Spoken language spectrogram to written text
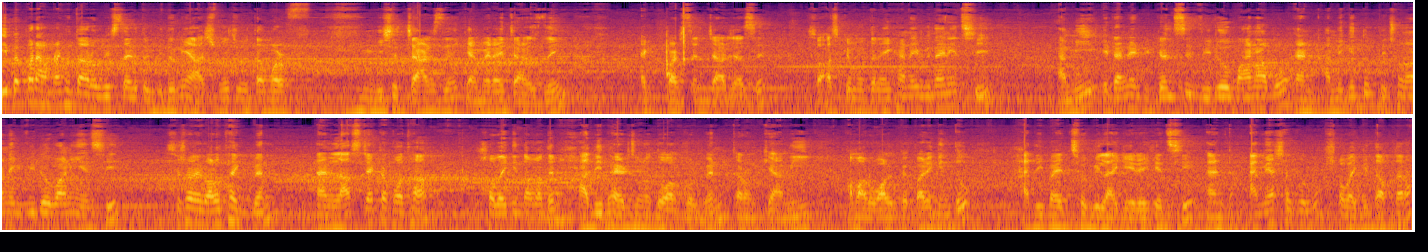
এই ব্যাপারে আমরা কিন্তু আরও বিস্তারিত ভিডিও নিয়ে আসব, যেহেতু আমার মিশে চার্জ দিই ক্যামেরায় চার্জ দিই এক পার্সেন্ট চার্জ আছে। সো আজকের মতন এখানেই বিদায় নিচ্ছি। আমি এটা নিয়ে ডিটেলসে ভিডিও বানাবো অ্যান্ড আমি কিন্তু পিছনে অনেক ভিডিও বানিয়েছি। সে সবাই ভালো থাকবেন। অ্যান্ড লাস্টে একটা কথা সবাই কিন্তু আমাদের হাদি ভাইয়ের জন্য দোয়া করবেন, কারণ কি আমি আমার ওয়ালপেপারে কিন্তু হাদি ভাইয়ের ছবি লাগিয়ে রেখেছি। অ্যান্ড আমি আশা করব সবাই কিন্তু আপনারা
